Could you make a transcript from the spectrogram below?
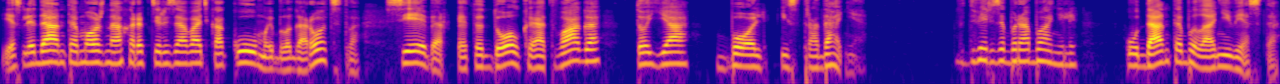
Если Данте можно охарактеризовать как ум и благородство, север — это долг и отвага, то я — боль и страдания». В дверь забарабанили. У Данте была невеста.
